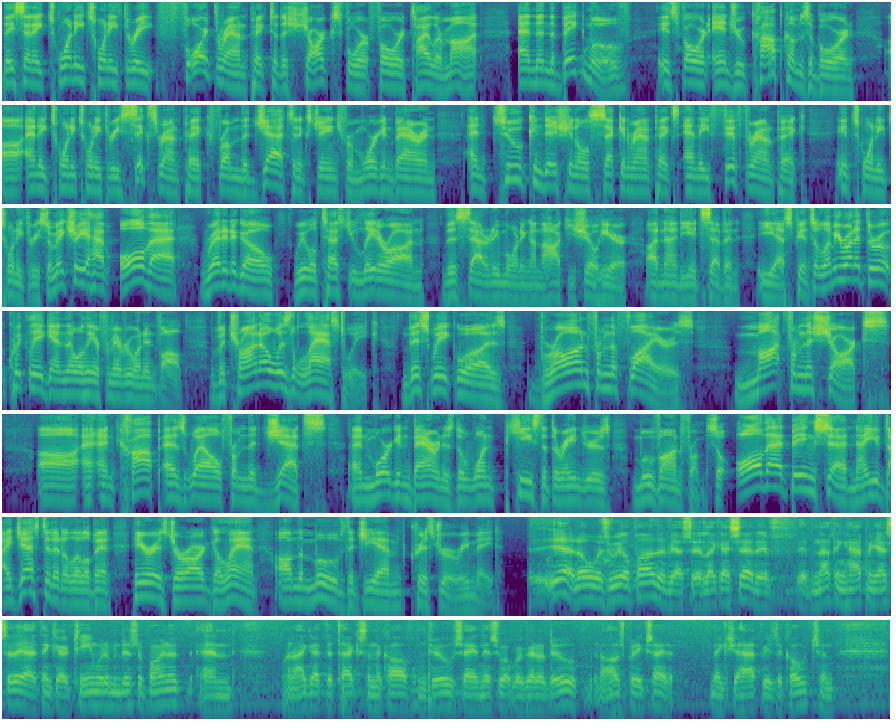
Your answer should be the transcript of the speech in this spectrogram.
They sent a 2023 fourth round pick to the Sharks for forward Tyler Motte. And then the big move is forward Andrew Copp comes aboard uh, and a 2023 sixth round pick from the Jets in exchange for Morgan Barron and two conditional second round picks and a fifth round pick in 2023. So make sure you have all that ready to go. We will test you later on this Saturday morning on the Hockey Show here on 98.7 ESPN. So let me run it through quickly again, then we'll hear from everyone involved. Vatrano was last week. This week was Braun from the Flyers, Motte from the Sharks, uh, and, Copp as well from the Jets. And Morgan Barron is the one piece that the Rangers move on from. So, all that being said, now you've digested it a little bit. Here is Gerard Gallant on the moves that GM Chris Drury made. Yeah, no, it was real positive yesterday. Like I said, if if nothing happened yesterday, I think our team would have been disappointed. And when I got the text and the call from Drew saying this is what we're going to do, you know, I was pretty excited. Makes you happy as a coach, and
